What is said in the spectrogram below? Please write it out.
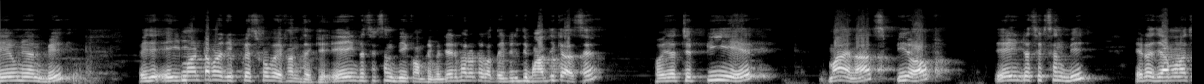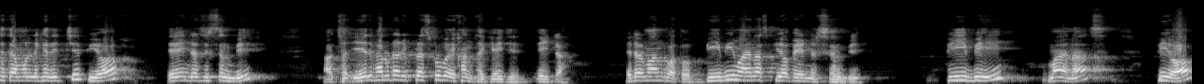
A union B এই যে এই মানটা আমরা রিপ্লেস করব এখান থেকে। এ ইন্টারসেকশন বি কমপ্লিমেন্ট এর ভ্যালুটা কত? এটা যদি বাঁদিকে আসে, হয়ে যাচ্ছে P A minus P of A intersection B এটা যেমন আছে তেমন লিখে দিচ্ছি P of A intersection B আচ্ছা এর ভ্যালুটা রিপ্লেস করব এখান থেকে, এই যে এইটা। এটার মান কত? P B minus P of A intersection B P B minus P of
